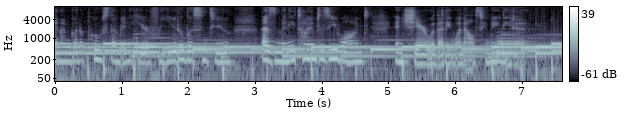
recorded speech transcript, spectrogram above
and I'm going to post them in here for you to listen to as many times as you want and share with anyone else who may need it.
